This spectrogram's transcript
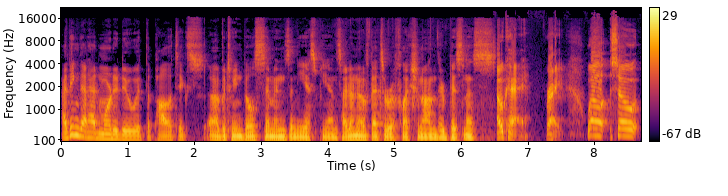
I think that had more to do with the politics uh, between Bill Simmons and ESPN. So I don't know if that's a reflection on their business. Okay, right. Well, so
